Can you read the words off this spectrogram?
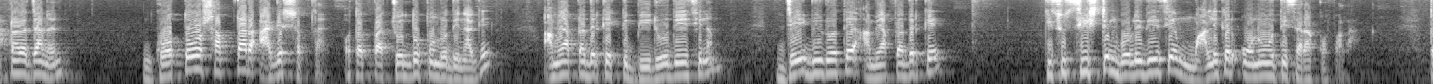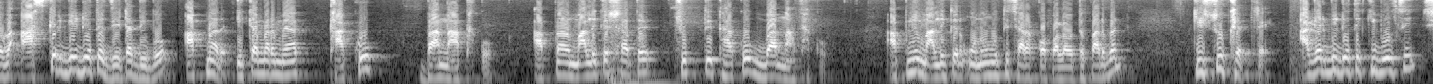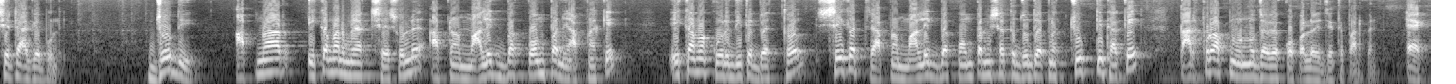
আপনারা জানেন, গত সপ্তাহের আগের সপ্তাহে, অর্থাৎ প্রায় চোদ্দ পনেরো দিন আগে, আমি আপনাদেরকে একটি ভিডিও দিয়েছিলাম। যেই ভিডিওতে আমি আপনাদেরকে কিছু সিস্টেম বলে দিয়েছি মালিকের অনুমতি ছাড়া কপালা। তবে আজকের ভিডিওতে যেটা দিব, আপনার ইকামার মেয়াদ থাকুক বা না থাকুক, আপনার মালিকের সাথে চুক্তি থাকুক বা না থাকুক, আপনি মালিকের অনুমতি ছাড়া কপালা হতে পারবেন। কিছু ক্ষেত্রে, আগের ভিডিওতে কি বলছি, সেটা আগে বলি। যদি আপনার ইকামার মেয়াদ শেষ হলে আপনার মালিক বা কোম্পানি আপনাকে একামা করে দিতে ব্যর্থ হয়, সেক্ষেত্রে আপনার মালিক বা কোম্পানির সাথে যদি আপনার চুক্তি থাকে, তারপর আপনি অন্য জায়গায় কপাল হয়ে যেতে পারবেন। এক।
